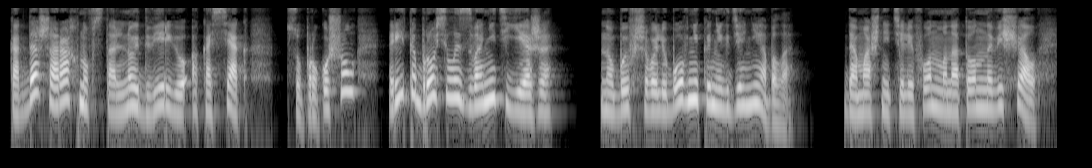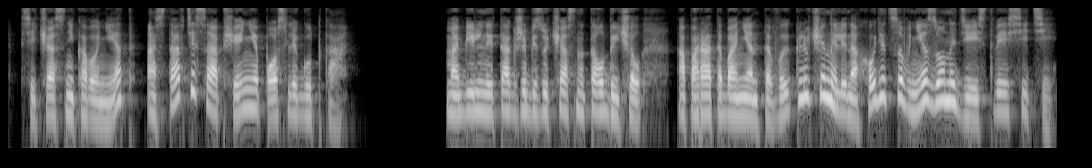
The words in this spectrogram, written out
Когда, шарахнув стальной дверью о косяк, супруг ушел, Рита бросилась звонить Еже, но бывшего любовника нигде не было. Домашний телефон монотонно вещал «Сейчас никого нет, оставьте сообщение после гудка». Мобильный также безучастно толдычил «Аппарат абонента выключен или находится вне зоны действия сети».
